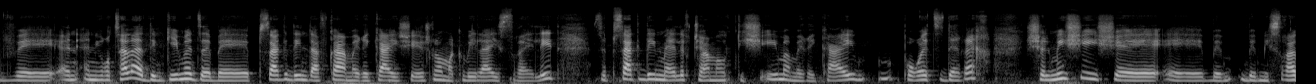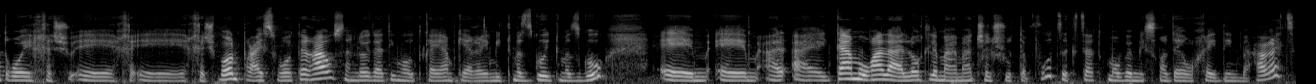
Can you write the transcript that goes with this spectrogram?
ואני אני רוצה להדגים את זה בפסק דין דווקא אמריקאי, שיש לו מקבילה ישראלית. זה פסק דין מ-1990, אמריקאי, פורץ דרך, של מישהי שבמשרד רואי אה, ח- אה, חשבון, Price Waterhouse, אני לא יודעת אם הוא עוד קיים, כי הרי הם התמזגו, התמזגו. אמ, אמ, הייתה אמורה לעלות למעמד של שותפות, זה קצת כמו במשרדי עורכי דין בארץ,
